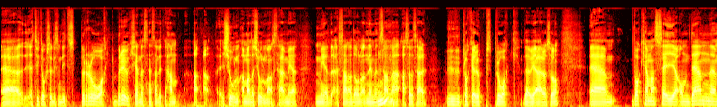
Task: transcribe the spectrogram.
Eh, jag tyckte också liksom ditt språkbruk kändes nästan lite ham- a- a- Schul- Amanda Schulmans här med, med Sanna Dollan. Nej men Mm. Sanna, alltså så här, vi, vi plockar upp språk där vi är och så. Eh, vad kan man säga om den eh,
